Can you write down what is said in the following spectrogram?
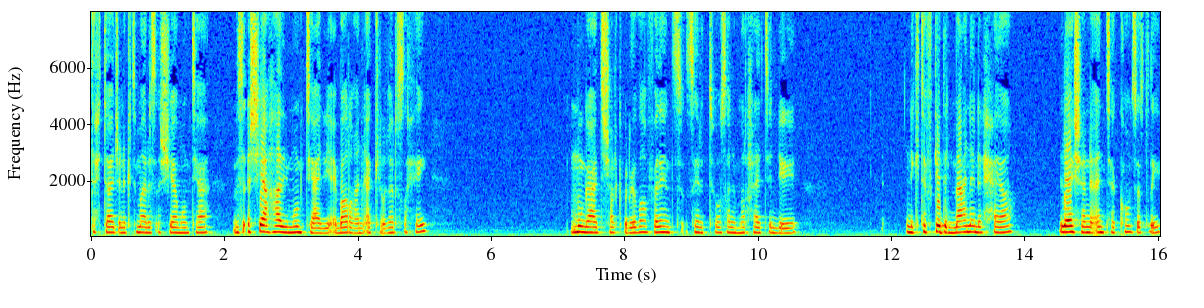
تحتاج إنك تمارس أشياء ممتعة. بس الأشياء هذه الممتعة اللي عبارة عن أكل غير صحي مو قاعد تشارك بالرضا بعدين تصير توصل لمرحلة اللي إنك تفقد المعنى للحياة. ليش؟ ان أنت constantly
